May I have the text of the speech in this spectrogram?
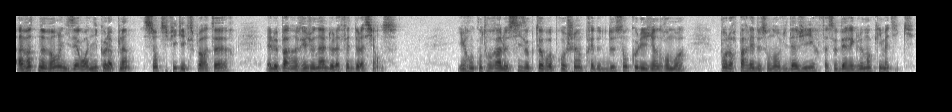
À 29 ans, l'Isérois Nicolas Plein, scientifique et explorateur, est le parrain régional de la Fête de la Science. Il rencontrera le 6 octobre prochain près de 200 collégiens dromois pour leur parler de son envie d'agir face au dérèglement climatique.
